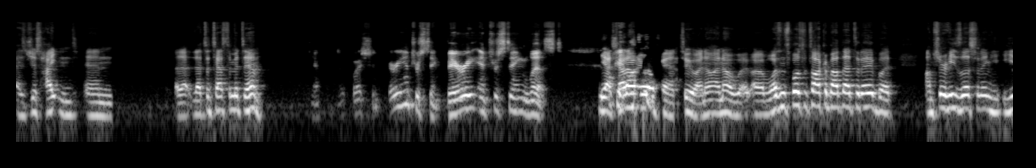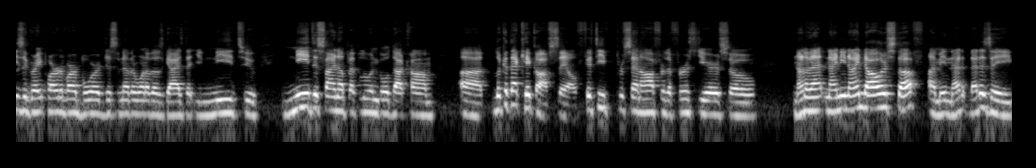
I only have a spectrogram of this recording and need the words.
has just heightened. And uh, that's a testament to him. Yeah, no question. Very interesting. Very interesting list. Yeah, okay. shout out Aerofan too. I know, I know. I wasn't supposed to talk about that today, but I'm sure he's listening. He's a great part of our board. Just another one of those guys that you need to need to sign up at blueandgold.com. Uh, look at that kickoff sale, 50% off for the first year. So none of that $99 stuff. I mean, that that is a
